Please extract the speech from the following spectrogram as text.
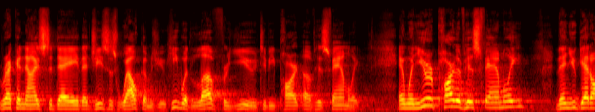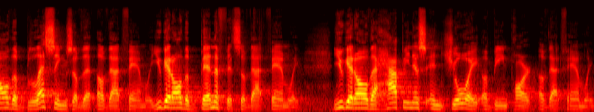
recognize today that Jesus welcomes you. He would love for you to be part of his family. And when you're part of his family, then you get all the blessings of that, of that family. You get all the benefits of that family. You get all the happiness and joy of being part of that family.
